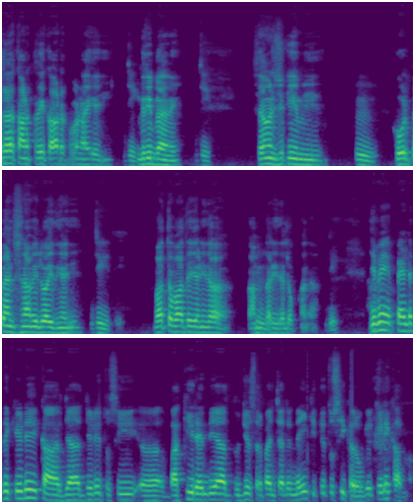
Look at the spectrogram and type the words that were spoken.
ਜਿਹੜਾ ਕਣਕ ਦੇ ਕਾਰਡ ਬਣਾਏ ਆ ਜੀ ਜੀ। ਗਰੀਬਾਂ ਦੇ। ਜੀ। ਸੈਵਨ ਸਕੀਮ ਜੀ। ਹੂੰ। ਹੋਰ ਪੈਨਸ਼ਨਾਂ ਵੀ ਲਵਾਈ ਦੀਆਂ ਜੀ। ਜੀ ਜੀ। ਵੱਧ ਤੋਂ ਵੱਧ ਜਣੀ ਦਾ ਕੰਮ ਹੂੰ। ਕਰੀਦਾ ਲੋਕਾਂ ਦਾ। ਜਿਵੇਂ ਪਿੰਡ ਦੇ ਕਿਹੜੇ ਕਾਰਜ ਆ ਜਿਹੜੇ ਤੁਸੀਂ ਅਹ, ਬਾਕੀ ਰਹਿੰਦੇ ਆ ਦੂਜੇ ਸਰਪੰਚਾਂ ਨੇ ਨਹੀਂ ਕੀਤੇ ਤੁਸੀਂ ਕਰੋਗੇ? ਕਿਹੜੇ ਕੰਮ? ਆ?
